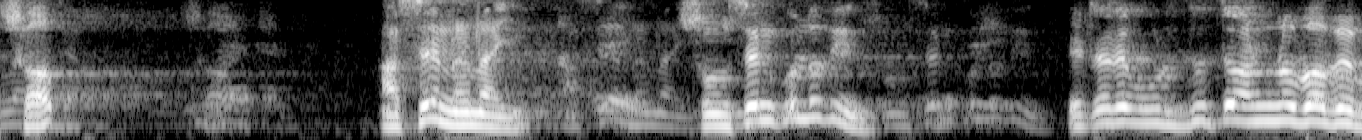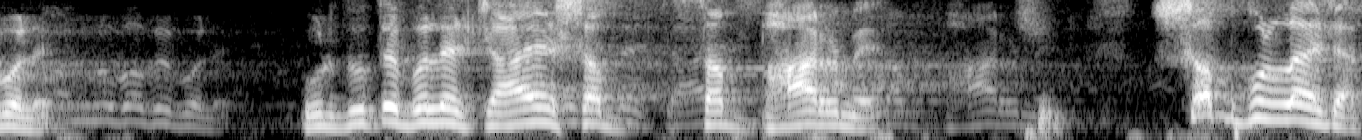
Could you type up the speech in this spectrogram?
সব। আছে না নাই? শুনছেন কোনোদিন? এটারে উর্দুতে অন্যভাবে বলে। উর্দুতে বলে, যায় সব সব ভার মে। সব গোল্লায় যাক।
